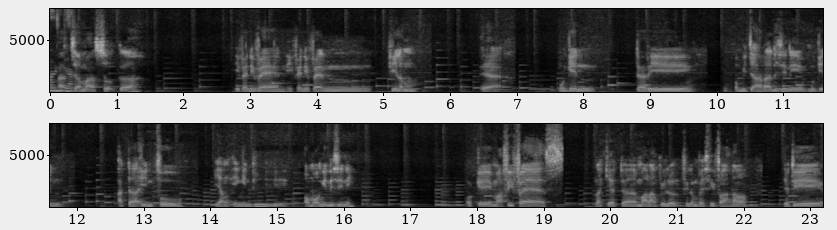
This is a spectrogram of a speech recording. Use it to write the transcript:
aja masuk ke event-event, event-event film. Ya, mungkin dari pembicara di sini mungkin ada info yang ingin diomongin di sini. Oke, Mavi Fest lagi ada Malang Film, Festival. Jadi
